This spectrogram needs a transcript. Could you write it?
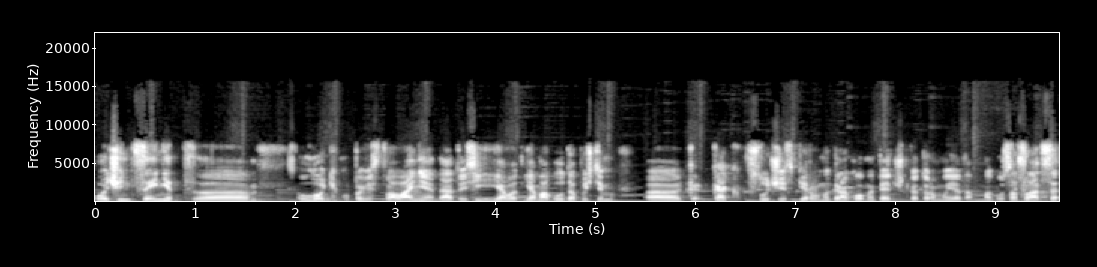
очень ценит э, логику повествования, да, то есть я вот, я могу, допустим, э, как в случае с первым игроком, опять же, к которому я там могу сослаться,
